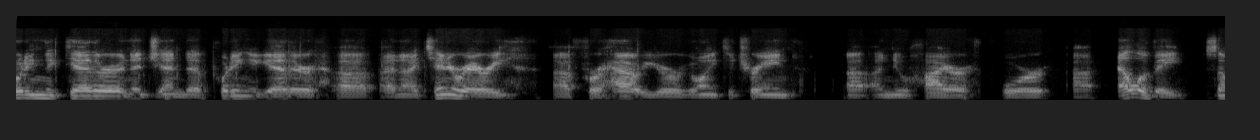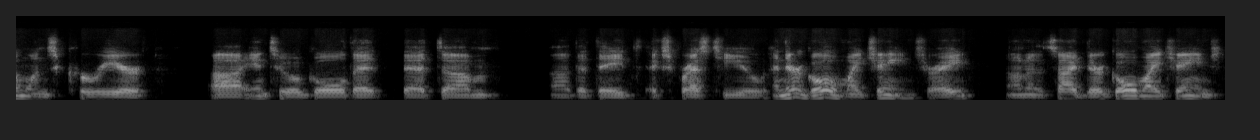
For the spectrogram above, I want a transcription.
putting together an agenda putting together uh, an itinerary uh, for how you're going to train uh, a new hire or uh, elevate someone's career uh, into a goal that that um, that they express to you, and their goal might change, right? On the side, their goal might change.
